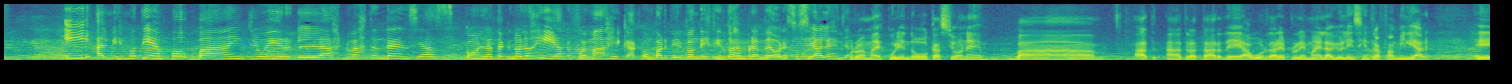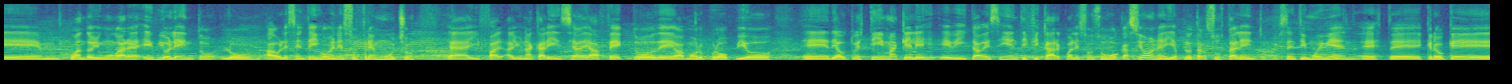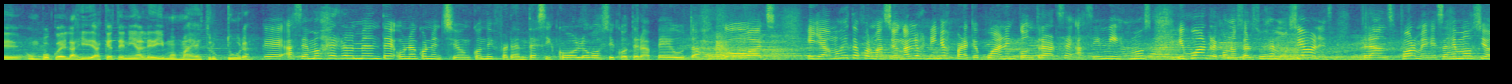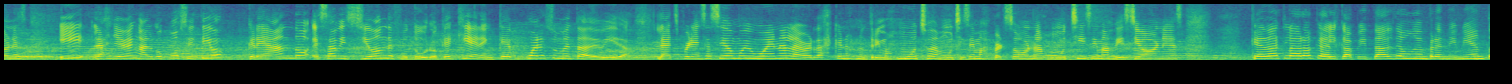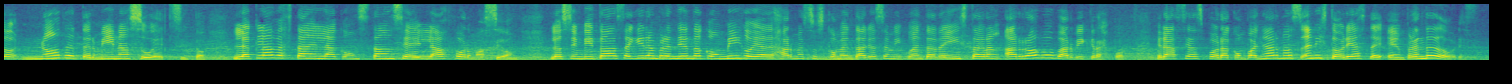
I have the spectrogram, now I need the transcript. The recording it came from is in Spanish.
y al mismo tiempo va a incluir las nuevas tendencias con la tecnología. Fue mágica compartir con distintos emprendedores sociales. El programa Descubriendo Vocaciones va a, a tratar de abordar el problema de la violencia intrafamiliar eh, cuando hay un hogar es violento, los adolescentes y jóvenes sufren mucho, hay, hay una carencia de afecto, de amor propio, eh, de autoestima que les evita a veces identificar cuáles son sus vocaciones y explotar sus talentos. Me sentí muy bien, este, creo que un poco de las ideas que tenía le dimos más estructura. Lo que hacemos es realmente una conexión con diferentes psicólogos, psicoterapeutas, coach y llevamos esta formación a los niños para que puedan encontrarse a sí mismos y puedan reconocer sus emociones, transformen esas emociones y las lleven a algo positivo creando esa visión de futuro. ¿Qué quieren? ¿Qué, ¿Cuál es su meta de vida? La experiencia ha sido muy buena, la verdad es que nos nutrimos mucho de muchísimas personas, muchísimas visiones, Queda claro que el capital de un emprendimiento no determina su éxito. La clave está en la constancia y la formación. Los invito a seguir emprendiendo conmigo y a dejarme sus comentarios en mi cuenta de Instagram arroba Barbie Crespo. Gracias por acompañarnos en Historias de Emprendedores.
